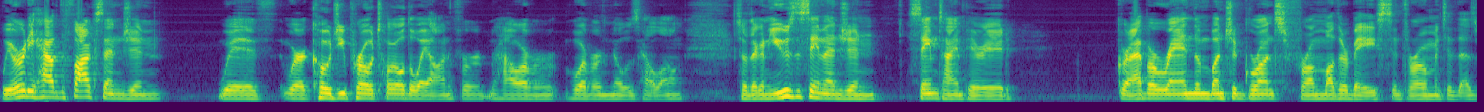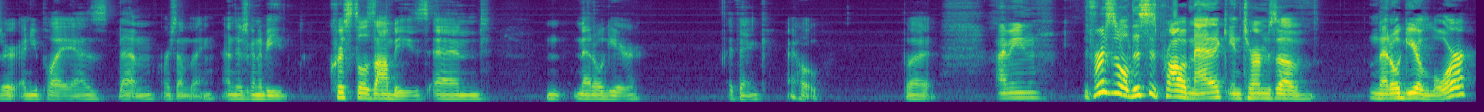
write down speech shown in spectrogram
We already have the Fox engine with where Koji Pro toiled away on for however whoever knows how long. So they're going to use the same engine, same time period. Grab a random bunch of grunts from Mother Base and throw them into the desert, and you play as them or something. And there's going to be crystal zombies and Metal Gear. I think. I hope. But I mean, first of all, this is problematic in terms of Metal Gear lore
